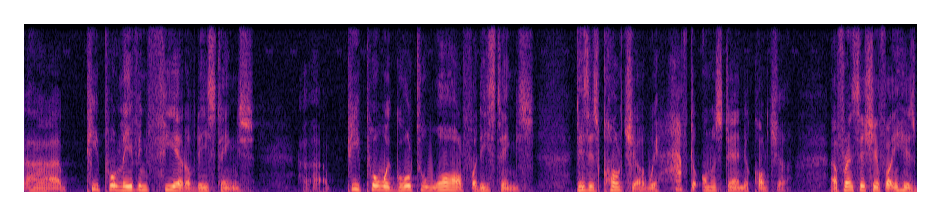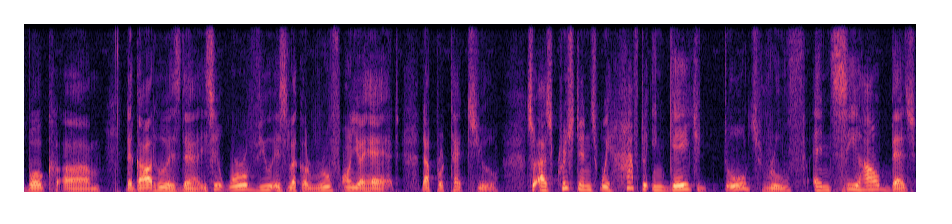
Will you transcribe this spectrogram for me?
Uh, people live in fear of these things. Uh, people will go to war for these things. This is culture. We have to understand the culture. Uh, Francis Schaeffer, in his book, um, The God Who Is There, he said, worldview is like a roof on your head that protects you. So, as Christians, we have to engage those roof and see how best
